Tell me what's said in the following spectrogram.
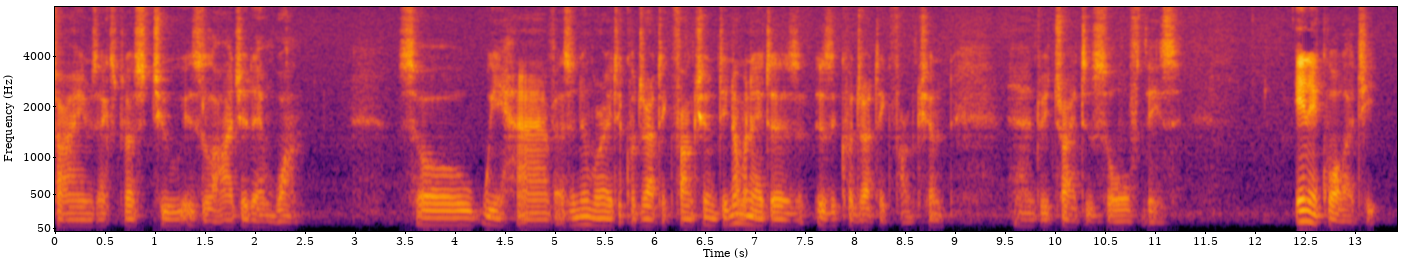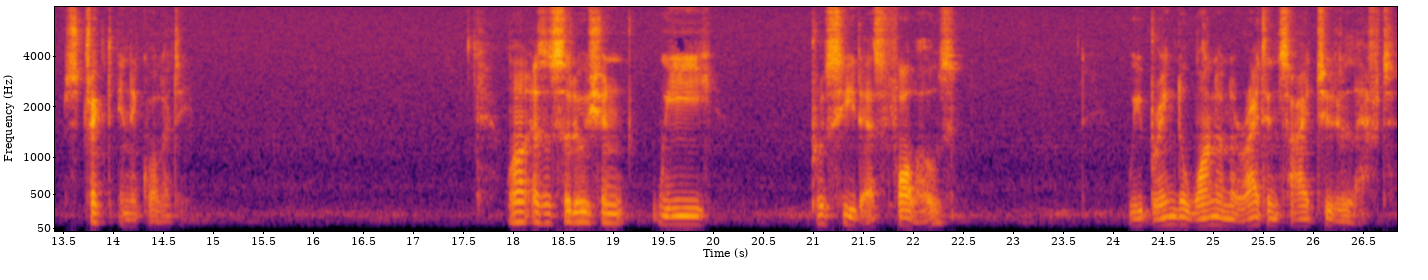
times x plus 2 is larger than 1. So we have as a numerator quadratic function, denominator is, is a quadratic function, and we try to solve this inequality, strict inequality. Well, as a solution, we proceed as follows. We bring the 1 on the right hand side to the left.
